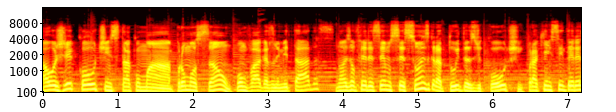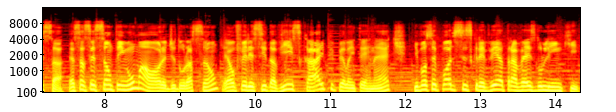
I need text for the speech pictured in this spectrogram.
A OG Coaching está com uma promoção com vagas limitadas. Nós oferecemos sessões gratuitas de coaching para quem se interessar. Essa sessão tem uma hora de duração, é oferecida via Skype pela internet e você pode se inscrever através do link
